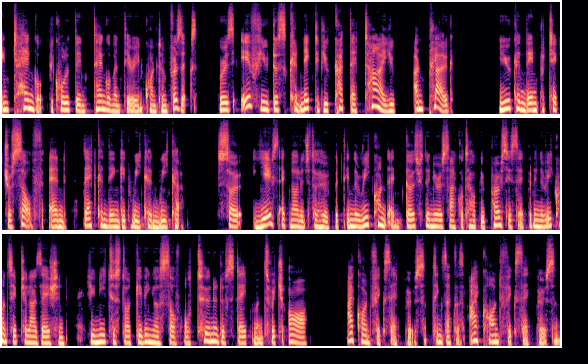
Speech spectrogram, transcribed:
entangled. We call it the entanglement theory in quantum physics. Whereas if you disconnect, if you cut that tie, you unplug, you can then protect yourself and that can then get weaker and weaker. So yes, acknowledge the hurt, but in the recon, and go through the neurocycle to help you process it. But in the reconceptualization, you need to start giving yourself alternative statements, which are, I can't fix that person. Things like this. I can't fix that person.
